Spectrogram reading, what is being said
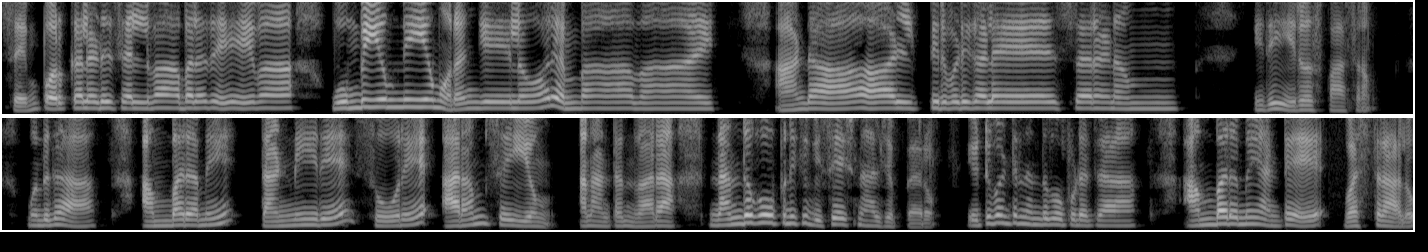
செம்பொற்களடு செல்வா பலதேவா உம்பியும் நீயும் உறங்கேலோர் எம்பாவாய் ఆండాళ్ తిరువడిగళే శరణం ఇది ఈరోజు పాసరం ముందుగా అంబరమే తన్నీరే సోరే అరం సెయ్యం అని అంటం ద్వారా నందగోపునికి విశేషణాలు చెప్పారు. ఎటువంటి నందగోపుడట? అంబరమే అంటే వస్త్రాలు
